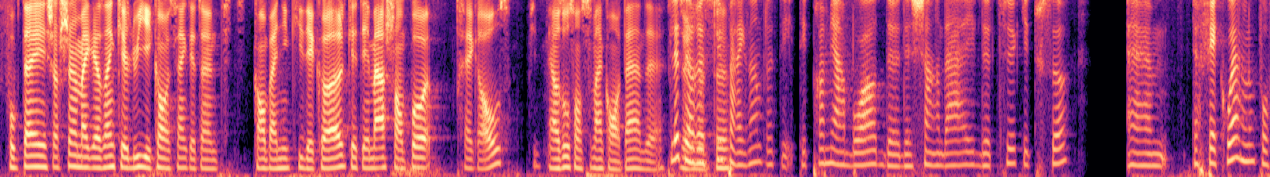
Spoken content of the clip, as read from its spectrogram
faut que tu ailles chercher un magasin que lui il est conscient que tu es une petite compagnie qui décolle, que tes marges sont pas très grosses. Puis, mais eux autres sont souvent contents de. Puis là, tu as reçu, par exemple, là, tes, tes premières boîtes de, de chandail, de tucs et tout ça. Euh, tu as fait quoi là, pour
